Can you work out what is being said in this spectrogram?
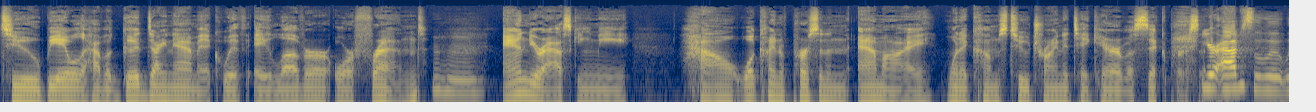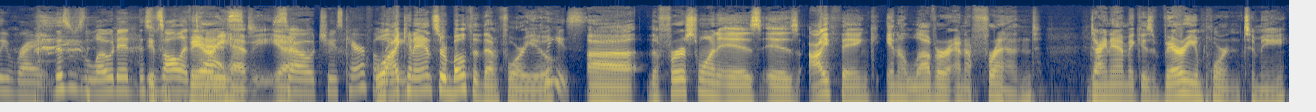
to be able to have a good dynamic with a lover or friend? Mm-hmm. And you're asking me how what kind of person am I when it comes to trying to take care of a sick person? You're absolutely right. This was loaded. This is all a very test. heavy, yeah. So choose carefully. well, I can answer both of them for you. Please. Uh, the first one is is I think in a lover and a friend, dynamic is very important to me.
